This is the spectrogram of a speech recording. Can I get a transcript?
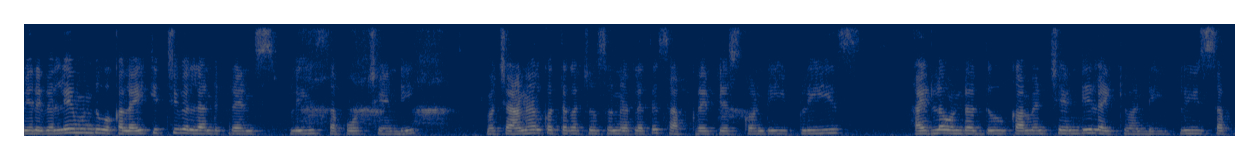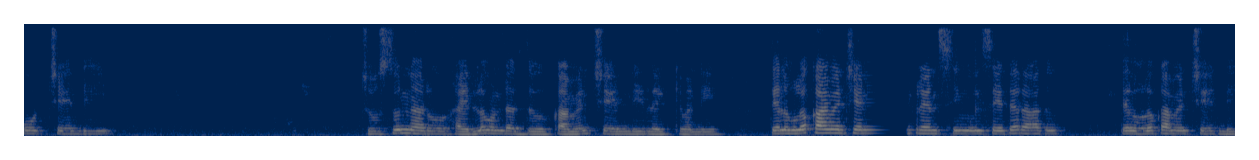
మీరు వెళ్ళే ముందు ఒక లైక్ ఇచ్చి వెళ్ళండి ఫ్రెండ్స్. ప్లీజ్ సపోర్ట్ చేయండి. మా ఛానల్ కొత్తగా చూస్తున్నట్లయితే సబ్స్క్రైబ్ చేసుకోండి. ప్లీజ్ హైడ్లో ఉండొద్దు. కామెంట్ చేయండి లైక్ ఇవ్వండి. ప్లీజ్ సపోర్ట్ చేయండి. చూస్తున్నారు హైడ్లో ఉండొద్దు. కామెంట్ చేయండి లైక్ ఇవ్వండి. తెలుగులో కామెంట్ చేయండి ఫ్రెండ్స్. ఇంగ్లీష్ అయితే రాదు. తెలుగులో కామెంట్ చేయండి.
